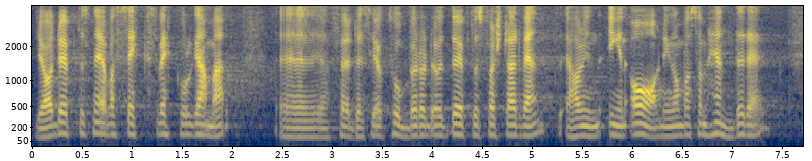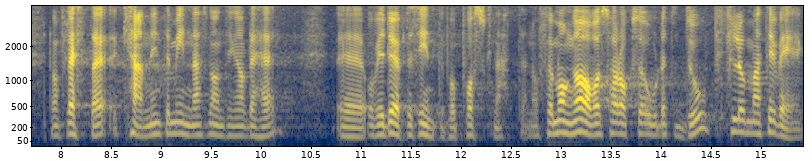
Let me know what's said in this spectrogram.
Jag döptes när jag var sex veckor gammal. Eh, jag föddes i oktober och döptes första advent. Jag har ingen aning om vad som hände där. De flesta kan inte minnas någonting av det här. Eh, och vi döptes inte på påsknatten. Och för många av oss har också ordet dop flummat iväg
